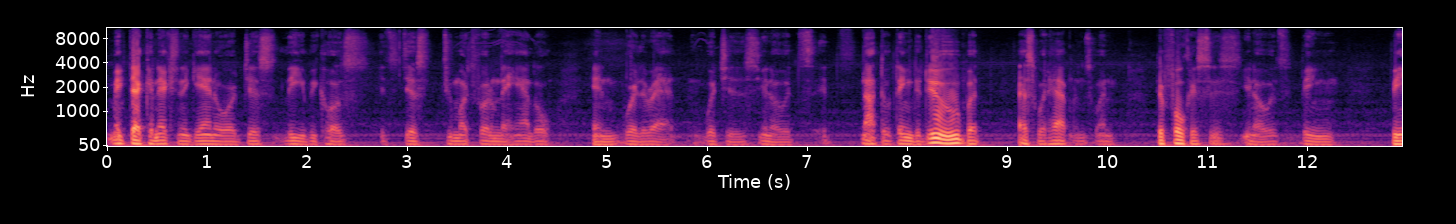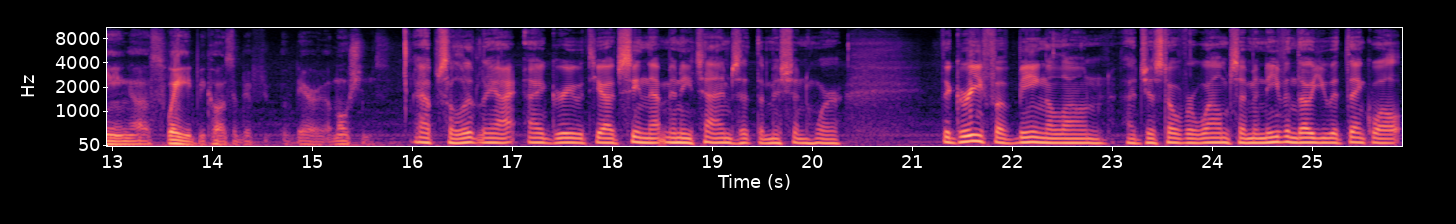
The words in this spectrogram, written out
make that connection again or just leave because it's just too much for them to handle and where they're at which is you know it's it's not the thing to do but that's what happens when their focus is you know is being being uh, swayed because of, the, of, their emotions. Absolutely. I, I agree with you. I've seen that many times at the mission where the grief of being alone uh, just overwhelms them. And even though you would think, well,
